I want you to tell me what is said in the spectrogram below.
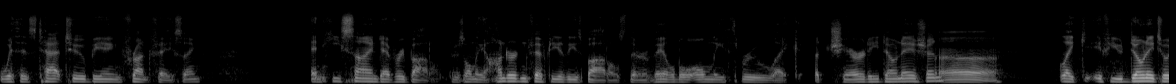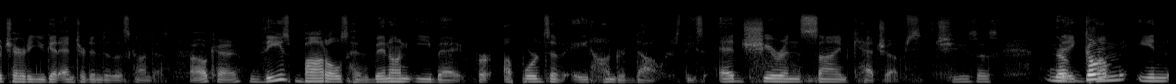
with his tattoo being front facing. And he signed every bottle. There's only 150 of these bottles. They're available only through like a charity donation. Uh, like if you donate to a charity, you get entered into this contest. okay. These bottles have been on eBay for upwards of eight hundred dollars. These Ed Sheeran signed ketchups. Jesus. No, they don't. come in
